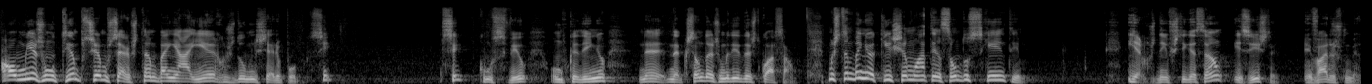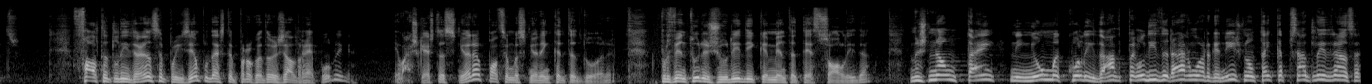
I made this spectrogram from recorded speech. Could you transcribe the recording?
ao mesmo tempo, sejamos sérios, também há erros do Ministério Público. Sim. Sim, como se viu um bocadinho na, na questão das medidas de coação. Mas também aqui chamam a atenção do seguinte: erros de investigação existem em vários momentos. Falta de liderança, por exemplo, desta Procuradora-Geral da República. Eu acho que esta senhora pode ser uma senhora encantadora, porventura juridicamente até sólida, mas não tem nenhuma qualidade para liderar um organismo, não tem capacidade de liderança.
